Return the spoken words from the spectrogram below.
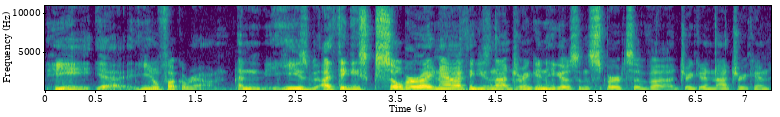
he yeah he don't fuck around, and he's I think he's sober right now. I think he's not drinking. He goes in spurts of uh, drinking and not drinking.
